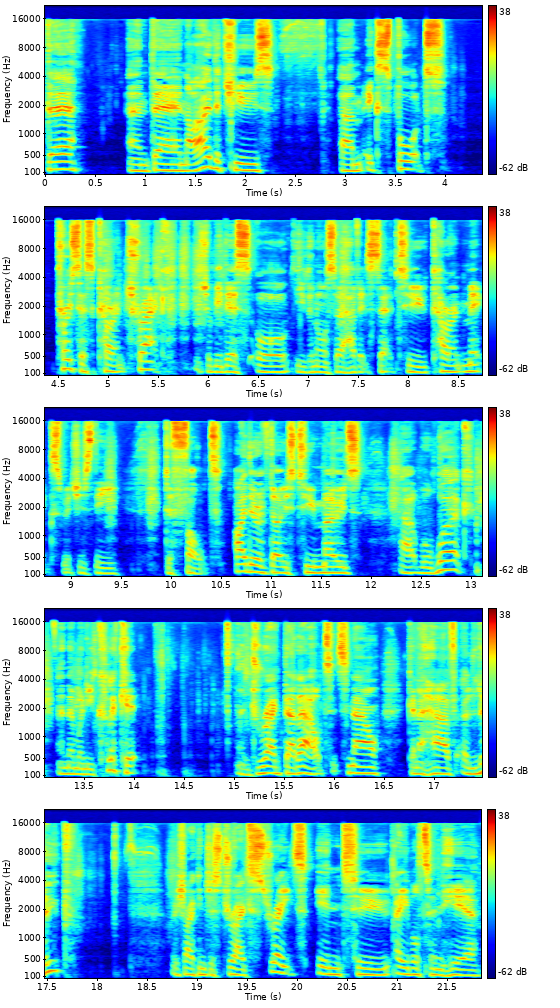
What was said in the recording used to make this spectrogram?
there. And then i either choose um, export process current track, which will be this, or you can also have it set to current mix, which is the default. Either of those two modes uh, will work. And then when you click it and drag that out, it's now going to have a loop which I can just drag straight into Ableton here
